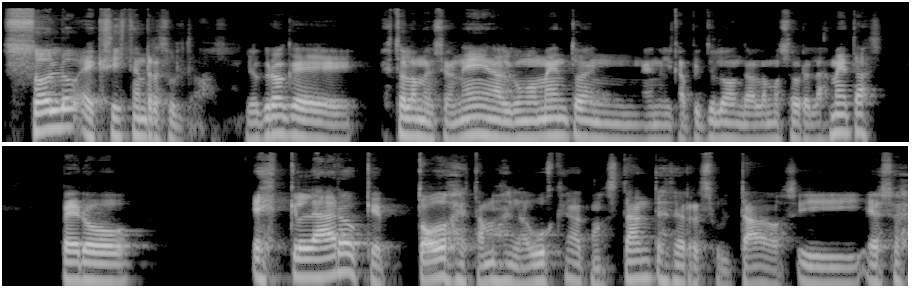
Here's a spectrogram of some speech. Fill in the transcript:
solo existen resultados. Yo creo que esto lo mencioné en algún momento en, en el capítulo donde hablamos sobre las metas, pero es claro que todos estamos en la búsqueda constantes de resultados y eso es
